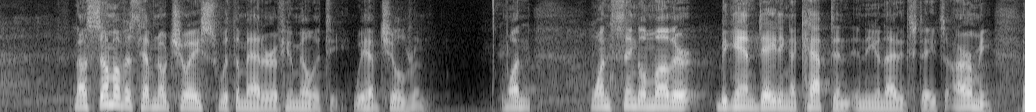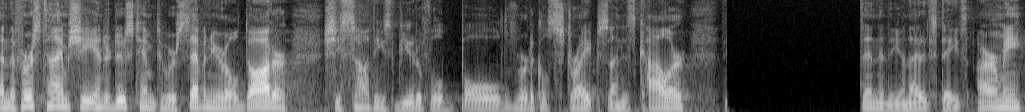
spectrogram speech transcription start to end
now, some of us have no choice with the matter of humility. We have children. One, one single mother began dating a captain in the United States Army. And the first time she introduced him to her seven year old daughter, she saw these beautiful, bold, vertical stripes on his collar Captain in the United States Army.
